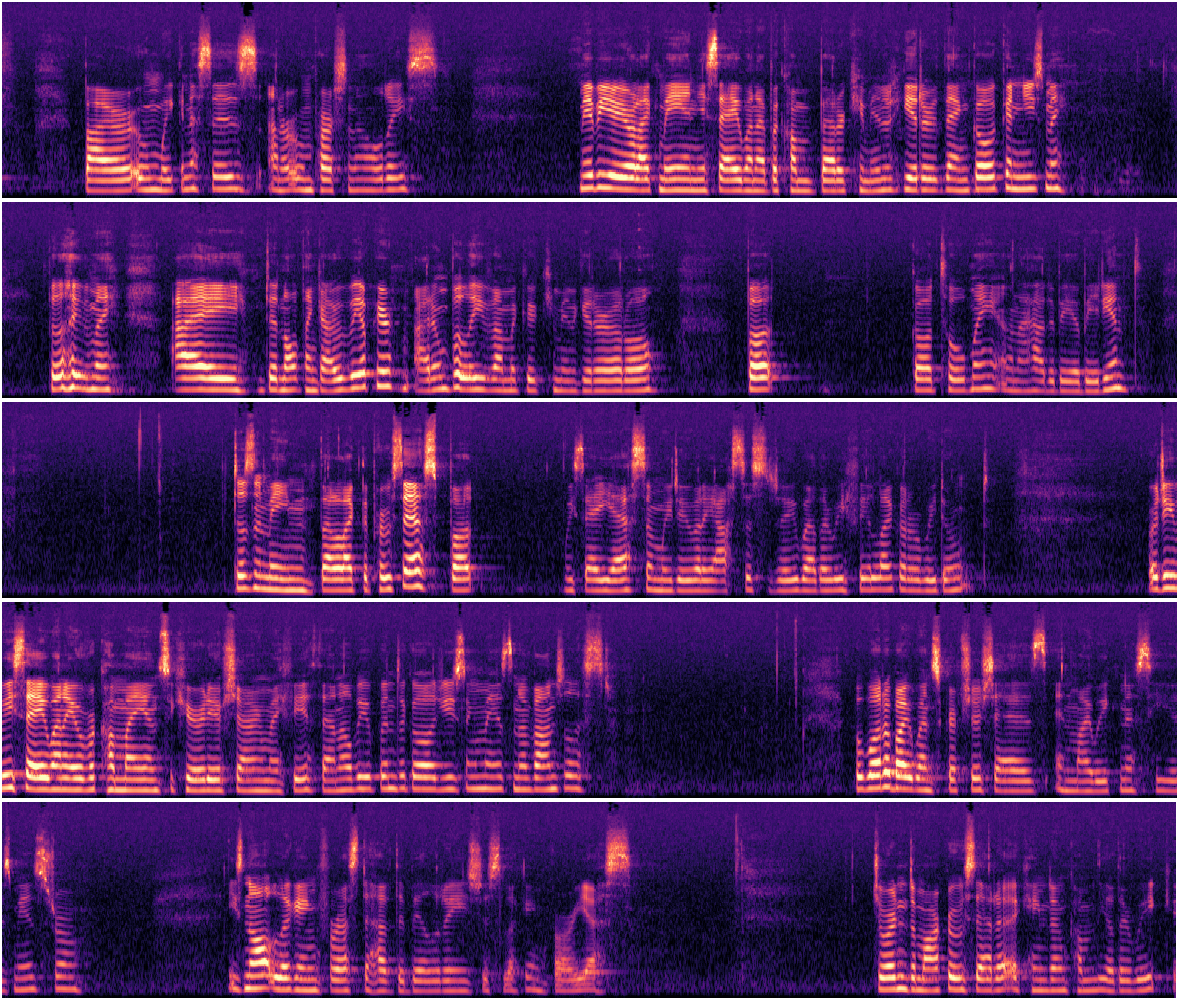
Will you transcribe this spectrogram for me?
by our own weaknesses and our own personalities? Maybe you're like me and you say, when I become a better communicator, then God can use me. Believe me, I did not think I would be up here. I don't believe I'm a good communicator at all. But God told me, and I had to be obedient. Doesn't mean that I like the process, but we say yes and we do what He asked us to do, whether we feel like it or we don't. Or do we say, when I overcome my insecurity of sharing my faith, then I'll be open to God using me as an evangelist? But what about when Scripture says, in my weakness, He is made strong? He's not looking for us to have the ability, He's just looking for yes. Jordan DeMarco said at a Kingdom Come the other week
